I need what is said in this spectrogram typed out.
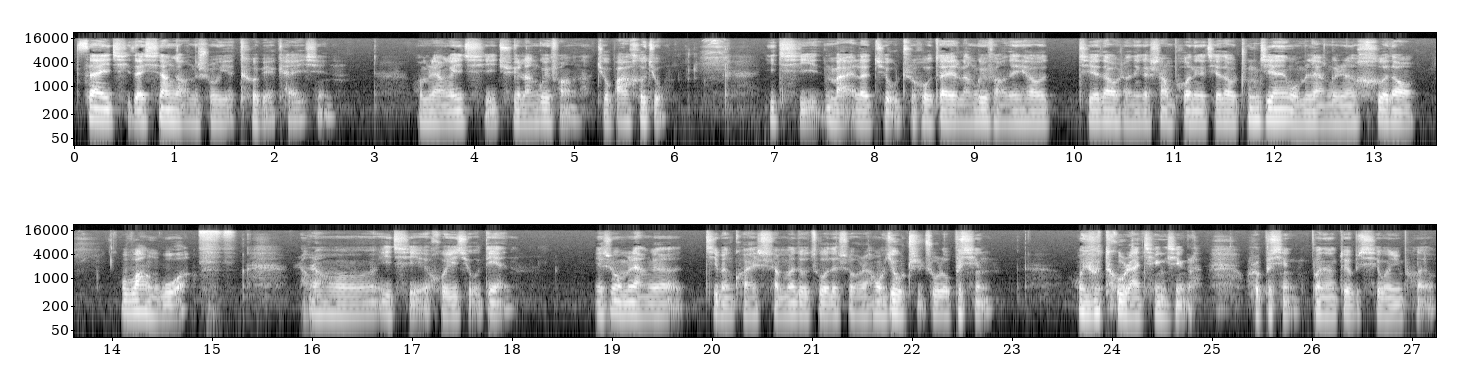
在一起在香港的时候也特别开心，我们两个一起去兰桂坊酒吧喝酒。一起买了酒之后，在兰桂坊那条街道上，那个上坡那个街道中间，我们两个人喝到忘我，然后一起回酒店，也是我们两个基本快什么都做的时候，然后我又止住了，不行，我又突然清醒了，我说不行，不能对不起我女朋友，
